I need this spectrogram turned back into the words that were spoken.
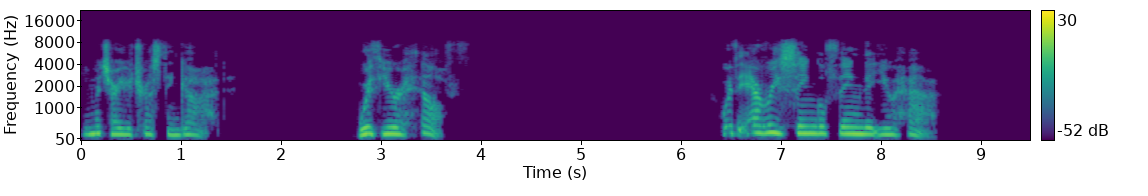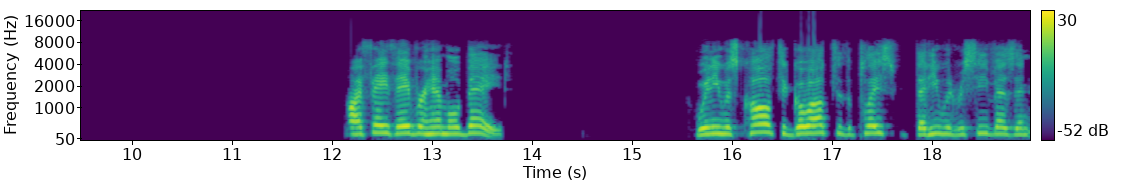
How much are you trusting God with your health? With every single thing that you have. By faith, Abraham obeyed. When he was called to go out to the place that he would receive as an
